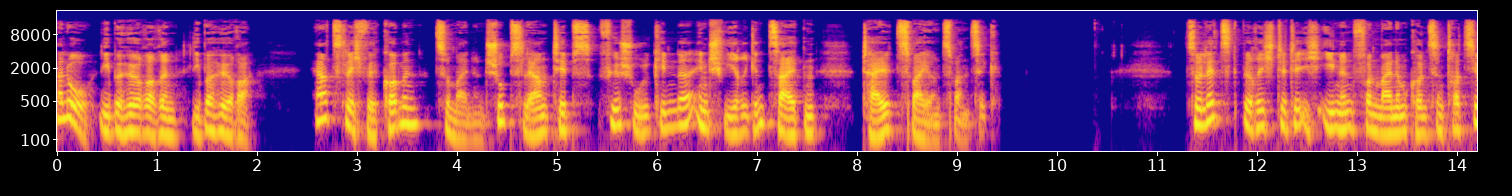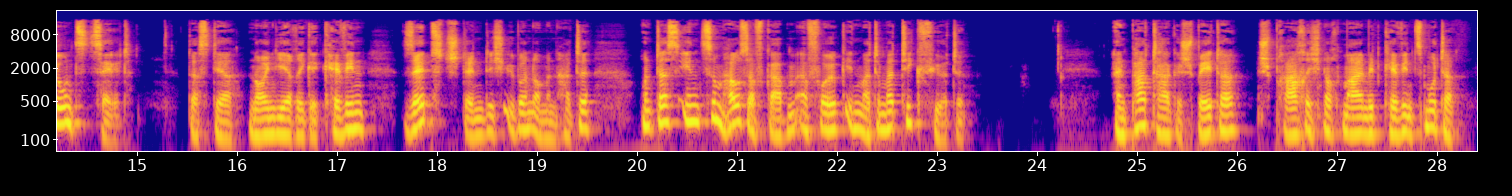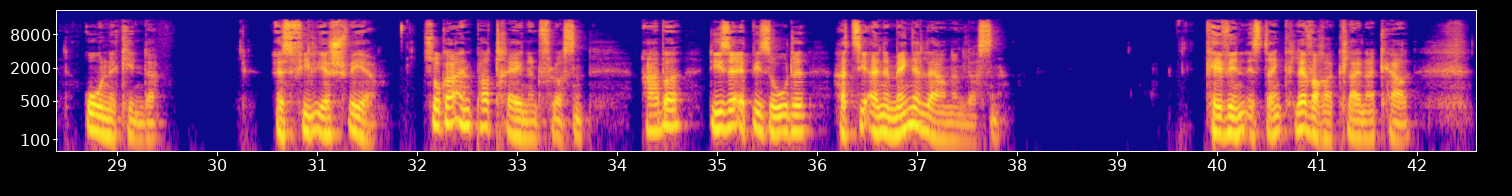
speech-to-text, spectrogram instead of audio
Hallo, liebe Hörerin, lieber Hörer. Herzlich willkommen zu meinen Schubs Lerntipps für Schulkinder in schwierigen Zeiten, Teil 22. Zuletzt berichtete ich Ihnen von meinem Konzentrationszelt, das der neunjährige Kevin selbstständig übernommen hatte und das ihn zum Hausaufgabenerfolg in Mathematik führte. Ein paar Tage später sprach ich nochmal mit Kevins Mutter, ohne Kinder. Es fiel ihr schwer. Sogar ein paar Tränen flossen. Aber diese Episode hat sie eine Menge lernen lassen. Kevin ist ein cleverer kleiner Kerl.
